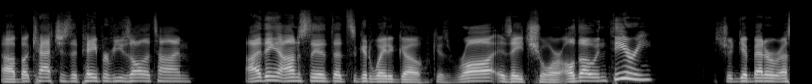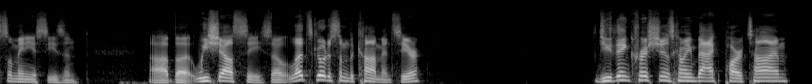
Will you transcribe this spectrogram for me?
uh, but catches the pay per views all the time, I think honestly that that's a good way to go because Raw is a chore. Although in theory, it should get better WrestleMania season. Uh, but we shall see. So let's go to some of the comments here. Do you think Christian is coming back part time?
